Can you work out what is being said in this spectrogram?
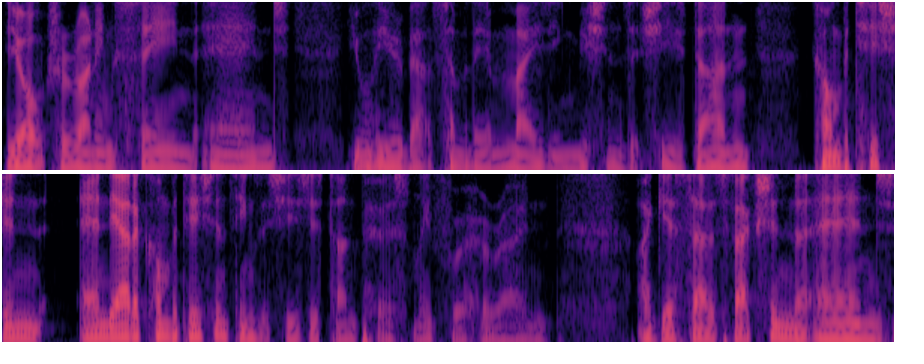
the ultra running scene. And you'll hear about some of the amazing missions that she's done, competition and out of competition, things that she's just done personally for her own. I guess satisfaction and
